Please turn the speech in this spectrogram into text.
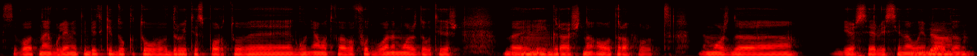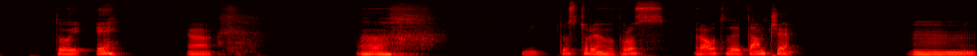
се водят най-големите битки, докато в другите спортове го няма това. В футбола не можеш да отидеш да mm. играш на Олд Трафорд, не можеш да биеш сервиси на Уимбълдън. Да. Той е. А, а, доста труден въпрос. Работата е там, че м-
